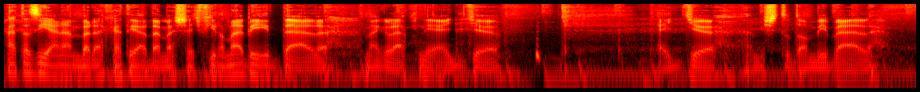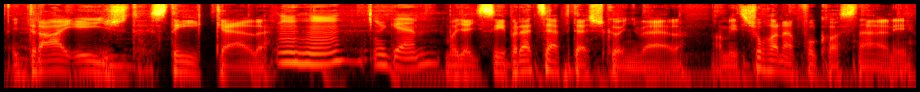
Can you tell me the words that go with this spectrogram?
Hát az ilyen embereket érdemes egy finom ebéddel meglepni egy, egy nem is tudom mivel, egy dry-aged steakkel, Uh-huh, igen. vagy egy szép receptes könyvvel, amit soha nem fog használni.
